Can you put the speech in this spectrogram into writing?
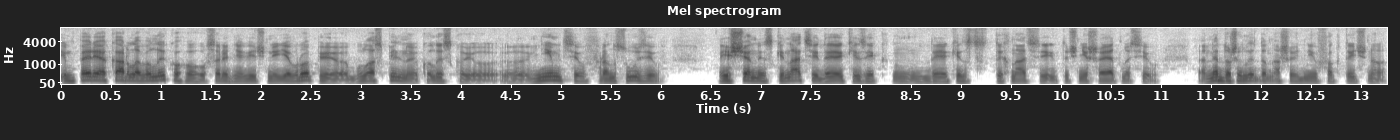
імперія Карла Великого у середньовічній Європі була спільною колискою е, німців, французів і ще низки націй, деякі з, деякі з тих націй, точніше етносів, не дожили до наших днів фактично.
